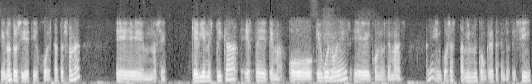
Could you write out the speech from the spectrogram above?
en otros, y decir, jo, esta persona, eh, no sé, qué bien explica este tema, o qué bueno es eh, con los demás, ¿vale? En cosas también muy concretas. Entonces, sí.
